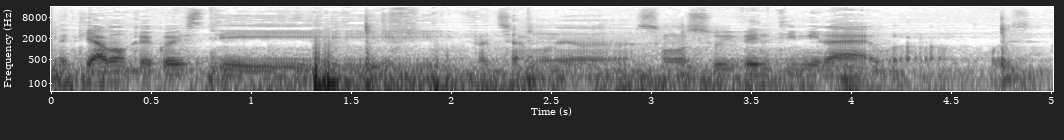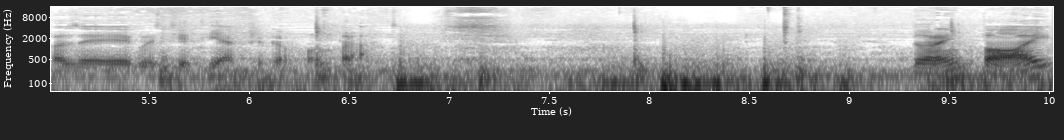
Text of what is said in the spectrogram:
mettiamo che questi facciamo, sono sui 20.000 euro, no? queste cose, questi ETF che ho comprato. D'ora in poi,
